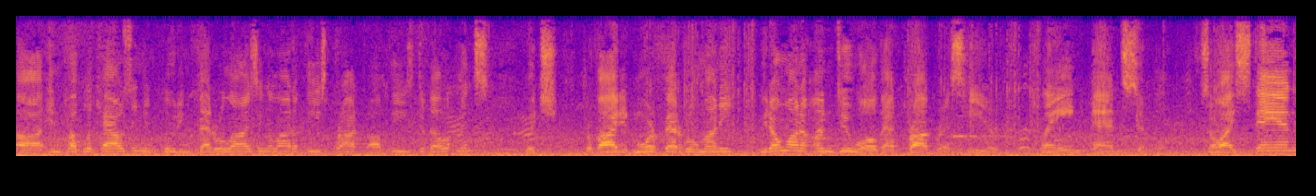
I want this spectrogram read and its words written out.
uh, in public housing, including federalizing a lot of these of these developments, which provided more federal money. We don't want to undo all that progress here, plain and simple. So I stand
